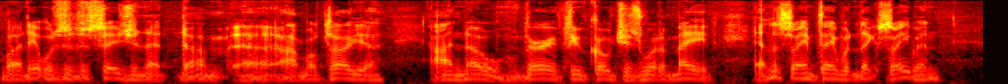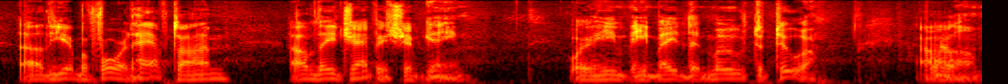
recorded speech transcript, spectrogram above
but it was a decision that um, uh, I will tell you, I know very few coaches would have made. And the same thing with Nick Saban uh, the year before at halftime of the championship game, where he, he made the move to Tua. Um,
